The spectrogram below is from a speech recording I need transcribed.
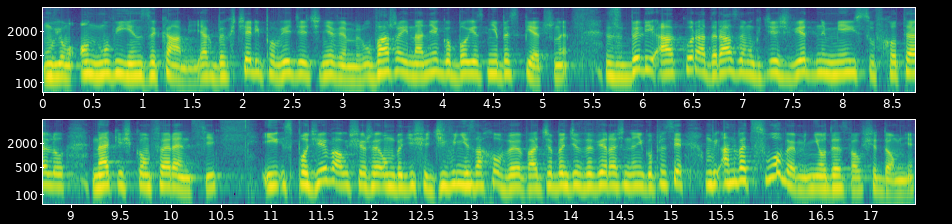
Mówią, on mówi językami. Jakby chcieli powiedzieć, nie wiem, uważaj na niego, bo jest niebezpieczny. Zbyli akurat razem gdzieś w jednym miejscu w hotelu na jakiejś konferencji i spodziewał się, że on będzie się dziwnie zachowywać, że będzie wywierać na niego presję. Mówi, a nawet słowem nie odezwał się do mnie,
